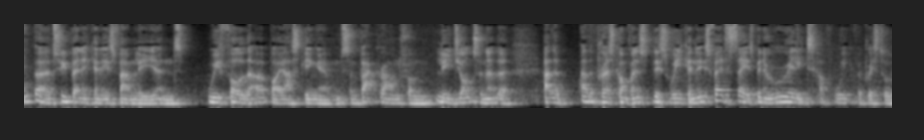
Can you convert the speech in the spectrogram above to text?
uh, to Benik and his family, and we followed that up by asking um, some background from Lee Johnson at the at the at the press conference this week. And it's fair to say it's been a really tough week for Bristol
